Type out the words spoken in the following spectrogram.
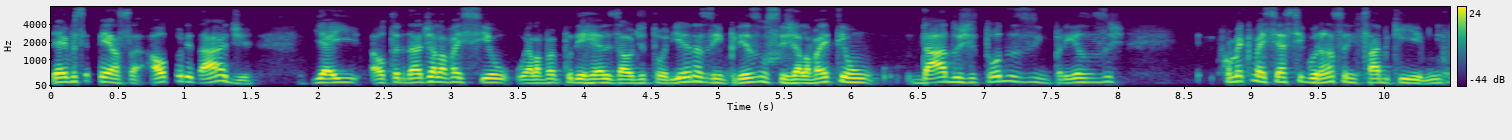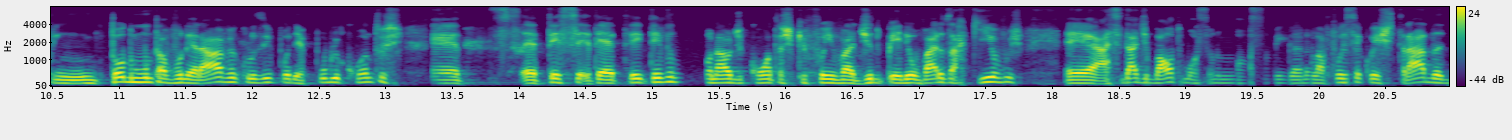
E aí você pensa, autoridade, e aí a autoridade ela vai ser, ela vai poder realizar auditoria nas empresas, ou seja, ela vai ter um, dados de todas as empresas como é que vai ser a segurança? A gente sabe que, enfim, todo mundo está vulnerável, inclusive o poder público. Quantos. É, é, é, teve um tribunal de contas que foi invadido, perdeu vários arquivos. É, a cidade de Baltimore, se não me engano, ela foi sequestrada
